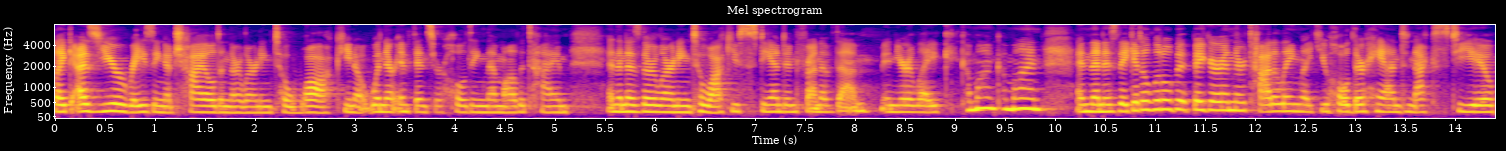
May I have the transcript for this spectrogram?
like as you're raising a child and they're learning to walk, you know, when they're infants, you're holding them all the time. And then as they're learning to walk, you stand in front of them and you're like, come on, come on. And then as they get a little bit bigger and they're toddling, like you hold their hand next to you.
